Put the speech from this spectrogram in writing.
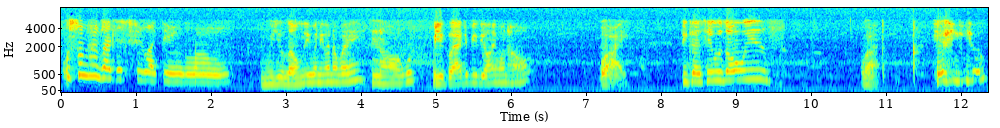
Well, sometimes I just feel like being alone. Were you lonely when you went away? No. Were you glad to be the only one home? Why? Because he was always What? Hitting you?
